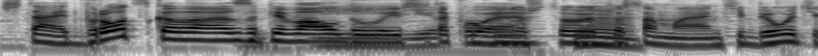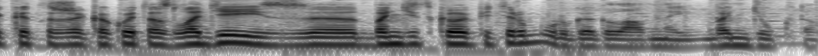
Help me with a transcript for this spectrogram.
читает Бродского, запивалду и, все я такое. помню, что М. это самое, антибиотик, это же какой-то злодей из э, бандитского Петербурга главный, бандюк там,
